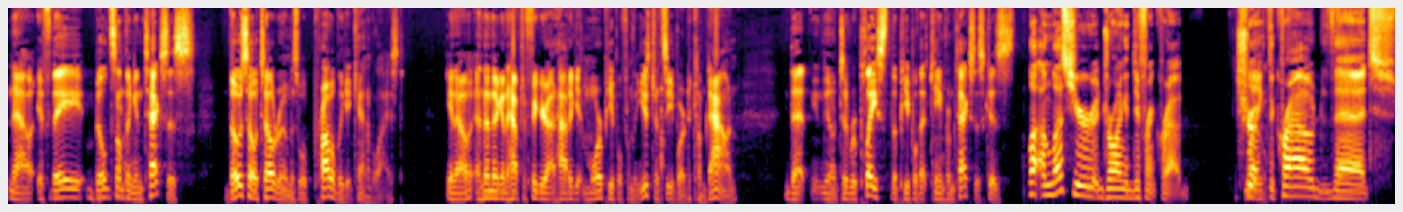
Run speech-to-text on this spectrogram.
Now, if they build something in Texas, those hotel rooms will probably get cannibalized. You know, and then they're going to have to figure out how to get more people from the eastern seaboard to come down that you know to replace the people that came from Texas because unless you're drawing a different crowd, True. like the crowd that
